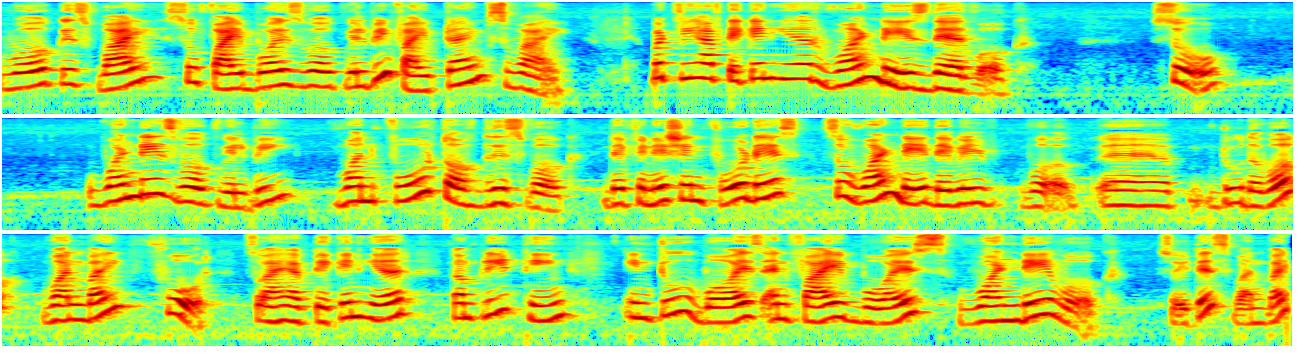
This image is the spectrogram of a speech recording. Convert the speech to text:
work is y so five boys work will be 5 times y. But we have taken here one day's their work. So one day's work will be one fourth of this work. They finish in four days. So one day they will work, uh, do the work 1 by 4 so i have taken here complete thing in two boys and five boys one day work so it is 1 by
